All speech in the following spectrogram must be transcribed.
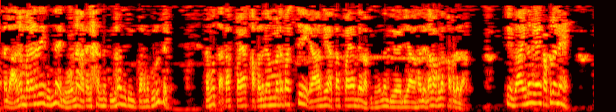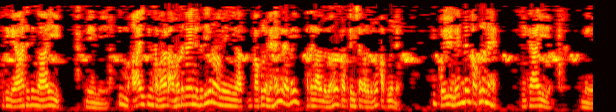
අත ගාලම් බලන දෙයක්වත් නැහැ. ඒක ඕනනම් අත ගන්න පුළුවන් ඉතින් පරණ පුරුද්දක. නමුත් අතක් පයක් කපලා දැම්මට පස්සේ එයාගේ අතක් පයක් දැන් අපි කියනවා දියවැඩියාව හදලා කකුලක් කපලා දානවා. ඉතින් එදා ඉඳන් එයාගේ කකුල නැහැ. ඉතින් එයාට ඉතින් ආයේ මේ මේ ඉතින් ආයෙ ඉතින් සමහරවිට අමතක වෙන්න ඉඩ තියෙනවා මේ කකුල නැහැ කියලා හැබැයි අත ගාලා බලනවා ප්‍රත්‍යක්ෂ කරලා බලනවා කකුල නැහැ. ඉතින් කොයි වෙන්නේ දැන් කකුල නැහැ. ඒකයි මේ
